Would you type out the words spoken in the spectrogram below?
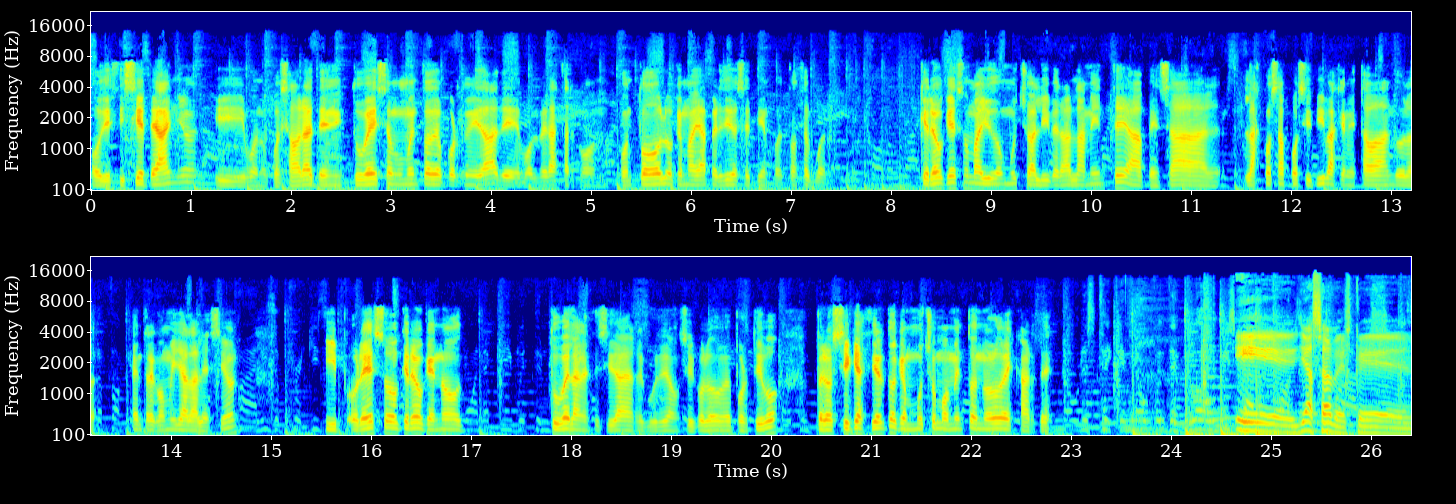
o 17 años y bueno, pues ahora tuve ese momento de oportunidad de volver a estar con, con, todo lo que me había perdido ese tiempo. Entonces, bueno, creo que eso me ayudó mucho a liberar la mente, a pensar las cosas positivas que me estaba dando, entre comillas, la lesión y por eso creo que no tuve la necesidad de recurrir a un psicólogo deportivo, pero sí que es cierto que en muchos momentos no lo descarté. Y ya sabes que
